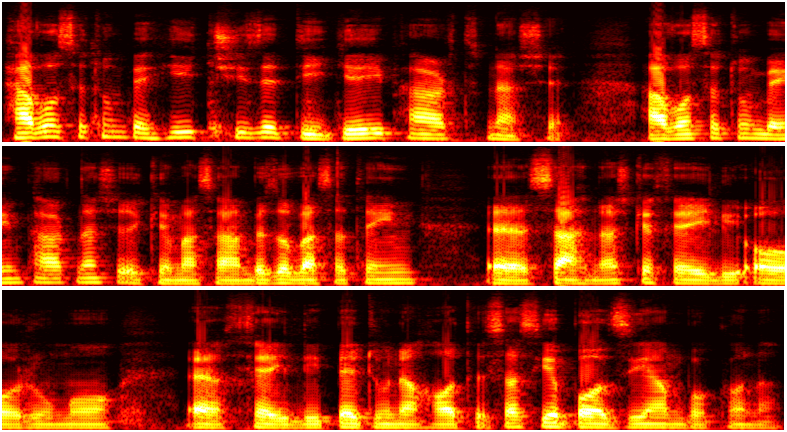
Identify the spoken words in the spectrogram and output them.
حواستون به هیچ چیز دیگه ای پرت نشه. حواستون به این پرت نشه که مثلا بذار وسط این صحنش که خیلی آروم و خیلی بدون حادثه است یه بازی هم بکنم.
